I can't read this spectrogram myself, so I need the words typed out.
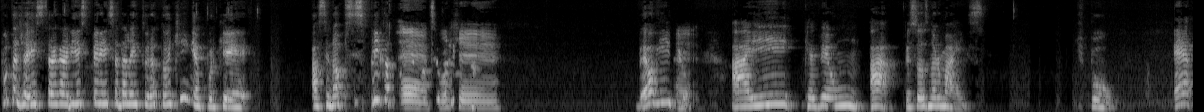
puta, já estragaria a experiência da leitura todinha, porque a sinopse explica tudo. É, porque. É horrível. É, Aí, quer ver um? Ah, Pessoas Normais. Tipo, é,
